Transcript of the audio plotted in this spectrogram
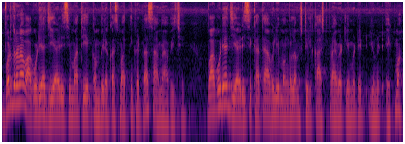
વડોદરાના વાઘોડિયા જીઆઈડીસીમાંથી એક ગંભીર અકસ્માતની ઘટના સામે આવી છે. વાઘોડિયા જીઆઈડીસી ખાતે આવેલી Mangalam steel cast private limited unit એકમાં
